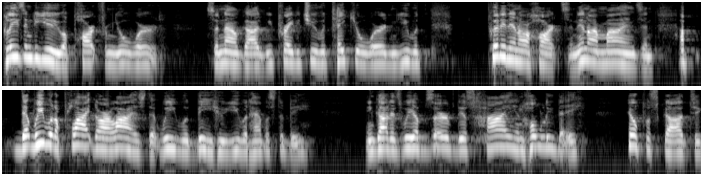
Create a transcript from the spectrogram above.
pleasing to you apart from your word. So now, God, we pray that you would take your word and you would put it in our hearts and in our minds and uh, that we would apply it to our lives, that we would be who you would have us to be. And God, as we observe this high and holy day, help us, God, to,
